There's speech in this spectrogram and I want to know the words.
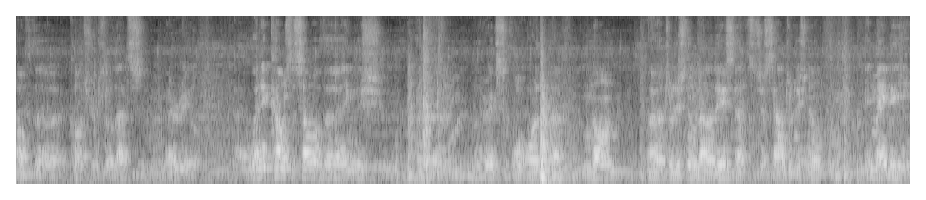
of the culture. So that's very real. Uh, when it comes to some of the English uh, lyrics or, or the non-traditional melodies that just sound traditional, it may be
